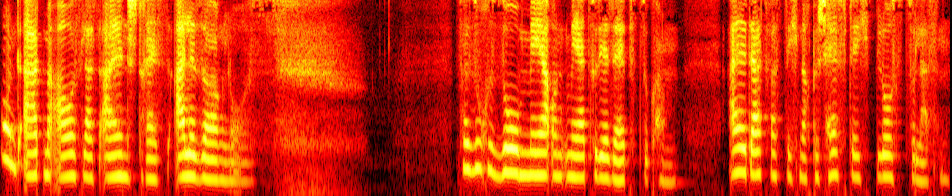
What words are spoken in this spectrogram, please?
und atme aus, lass allen Stress, alle Sorgen los. Versuche so mehr und mehr zu dir selbst zu kommen. All das, was dich noch beschäftigt, loszulassen,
